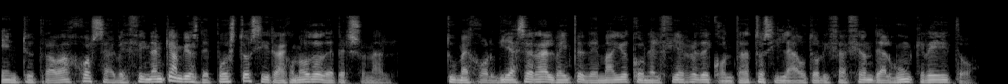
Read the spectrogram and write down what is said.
En tu trabajo se avecinan cambios de puestos y reacomodo de personal. Tu mejor día será el 20 de mayo con el cierre de contratos y la autorización de algún crédito.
